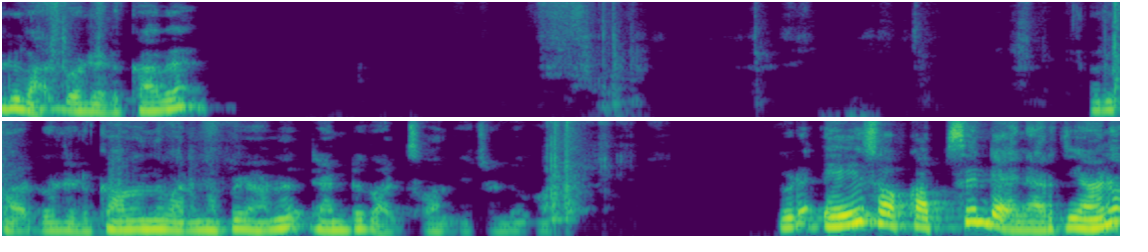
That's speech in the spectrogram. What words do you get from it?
ഒരു കാർഡ്ബോർഡ് എടുക്കാവേ. ഒരു കാർഡ്ബോർഡ് എടുക്കാമെന്ന് പറഞ്ഞപ്പോഴാണ് രണ്ട് കാർഡ്സ് വന്നിട്ടുണ്ട് ഇവിടെ ഏസ് ഓഫ് കപ്സിന്റെ എനർജിയാണ്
